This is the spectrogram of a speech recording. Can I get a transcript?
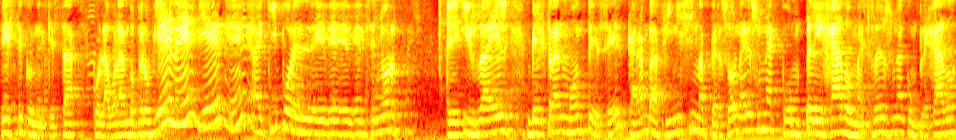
este con el que está colaborando. Pero bien, ¿eh? Bien, ¿eh? Aquí por el, el- señor eh, Israel Beltrán Montes, ¿eh? Caramba, finísima persona. Eres un acomplejado, maestro. Eres un acomplejado.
